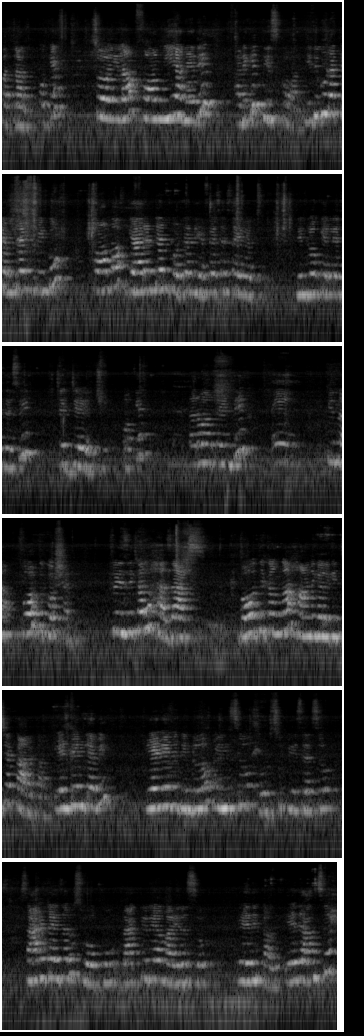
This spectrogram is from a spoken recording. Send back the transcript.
పత్రాలు. ఓకే? సో ఇలా ఫామ్ ఈ అనేది అడిగి తీసుకోవాలి. ఇది కూడా టెంప్లెట్ మీకు ఫామ్ ఆఫ్ గ్యారంటీ అని కొట్టండి. ఎఫ్ఎస్ఎస్ఐ వెబ్ దీంట్లోకి వెళ్ళేసేసి చెక్ చేయొచ్చు. ఓకే? తర్వాత ఏంటి? కింద ఫోర్త్ క్వశ్చన్ ఫిజికల్ హజార్స్ భౌతికంగా హాని కలిగించే కారకాలు. ఏంటేంటి అవి? ఏవేవి దీంట్లో pins foods pieces sanitiser soap bacteria virus ఏది కాదు. ఏది ఆన్సర్?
